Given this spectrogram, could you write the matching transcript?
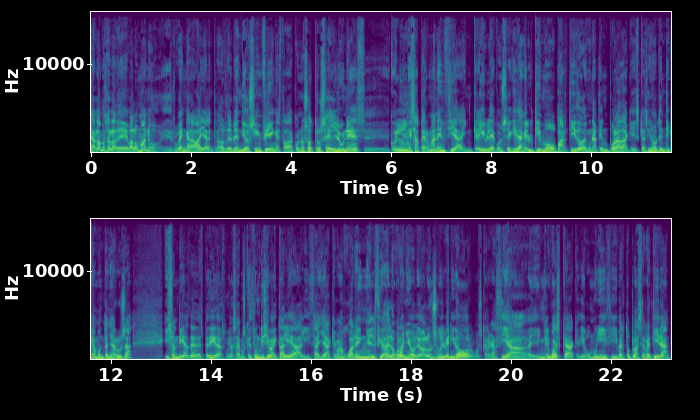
Ya hablamos ahora de balonmano. Eh, Rubén Garabaya, el entrenador del Blendio Sin Fin, estaba con nosotros el lunes eh, con esa permanencia increíble conseguida en el último partido, en una temporada que es casi una auténtica montaña rusa. Y son días de despedidas. Pues ya sabemos que Zungris iba a Italia, Ali Zaya que van a jugar en el Ciudad de Logroño, Leo Alonso en el Benidorm, Óscar García en el Huesca, que Diego Muñiz y Berto Pla se retiran.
